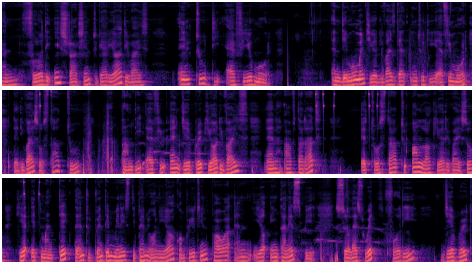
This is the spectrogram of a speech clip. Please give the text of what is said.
and follow the instruction to get your device into the FU mode. And the moment your device get into the FU mode the device will start to pan the FU and jailbreak your device. And after that it will start to unlock your device. So here it might take 10 to 20 minutes depending on your computing power and your internet speed. So let's wait for the jailbreak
